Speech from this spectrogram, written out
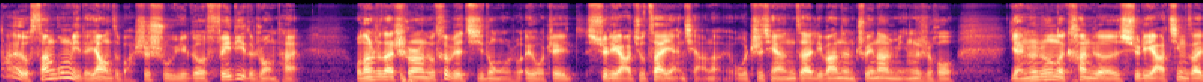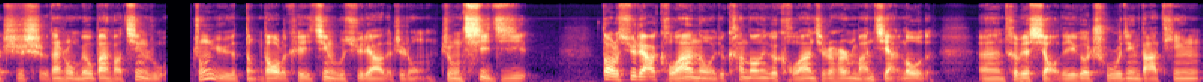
大概有三公里的样子吧，是属于一个飞地的状态。我当时在车上就特别激动，我说：“哎呦，这叙利亚就在眼前了！”我之前在黎巴嫩追难民的时候，眼睁睁地看着叙利亚近在咫尺，但是我没有办法进入。终于等到了可以进入叙利亚的这种这种契机。到了叙利亚口岸呢，我就看到那个口岸其实还是蛮简陋的，嗯，特别小的一个出入境大厅，然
